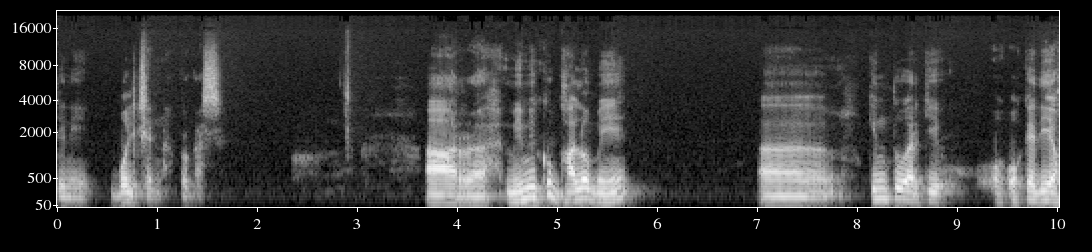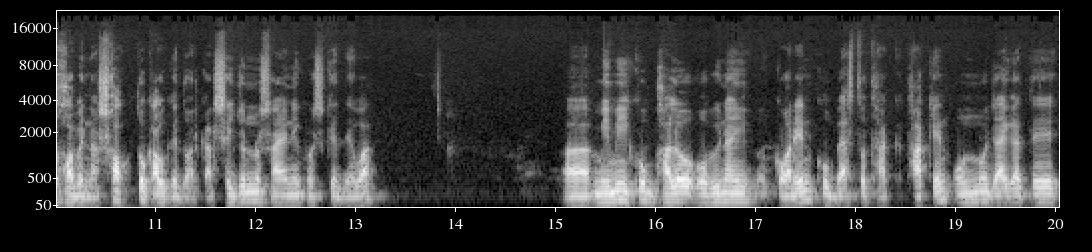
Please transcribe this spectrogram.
তিনি বলছেন প্রকাশ্যে আর, মিমি খুব ভালো মেয়ে কিন্তু আর কি ওকে দিয়ে হবে না, শক্ত কাউকে দরকার, সেই জন্য সায়নী ঘোষকে দেওয়া। মিমি খুব ভালো অভিনয় করেন, খুব ব্যস্ত থাক- থাকেন, অন্য জায়গাতে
